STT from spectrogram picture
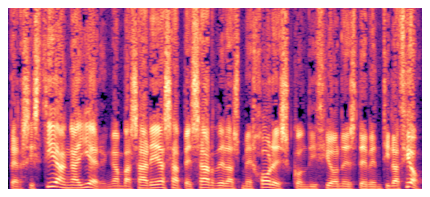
persistían ayer en ambas áreas a pesar de las mejores condiciones de ventilación.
